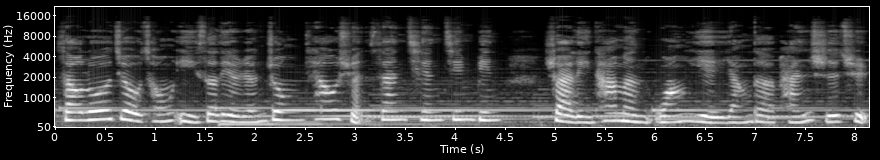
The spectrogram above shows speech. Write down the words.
扫罗就从以色列人中挑选三千精兵，率领他们往野羊的磐石去，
